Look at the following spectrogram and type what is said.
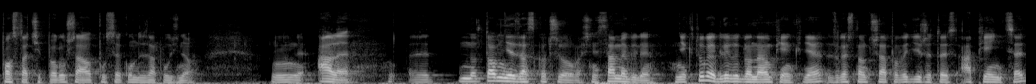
postać się porusza o pół sekundy za późno. Ale y, no to mnie zaskoczyło właśnie, same gry. Niektóre gry wyglądają pięknie, zresztą trzeba powiedzieć, że to jest A500,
